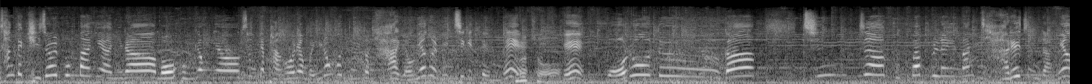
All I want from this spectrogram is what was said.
상대 기절뿐만이 아니라 뭐 공격력, 상대 방어력 뭐 이런 것들도 다 영향을 미치기 때문에 그렇죠. 예, 워로드가 진짜 국밥 플레이만 잘해준다면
